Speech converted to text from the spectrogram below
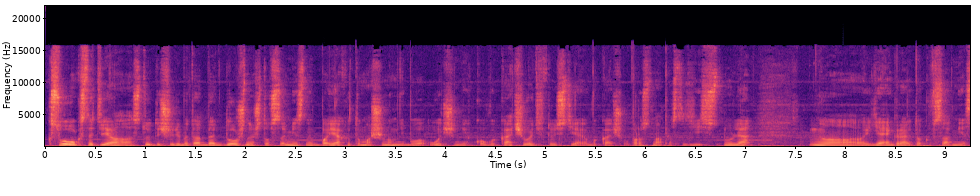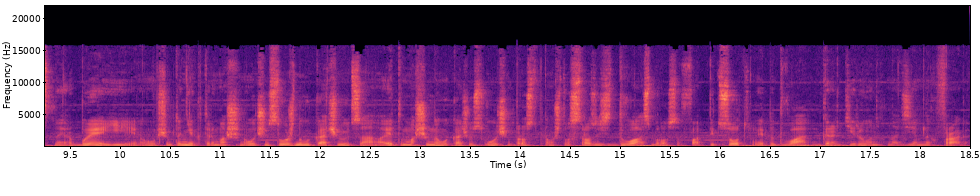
К слову, кстати, а, стоит еще, ребята, отдать должное, что в совместных боях эту машину мне было очень легко выкачивать, то есть я выкачивал просто-напросто здесь с нуля, я играю только в совместной РБ, и, в общем-то, некоторые машины очень сложно выкачиваются, а эта машина выкачивается очень просто, потому что сразу есть два сброса ФА-500, это два гарантированных надземных фрага,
